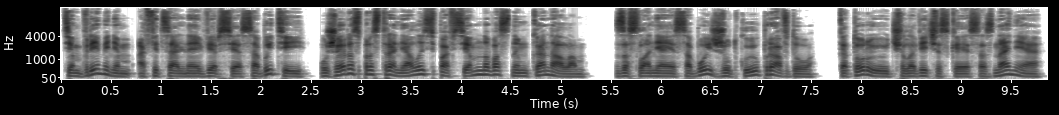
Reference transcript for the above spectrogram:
Тем временем официальная версия событий уже распространялась по всем новостным каналам, заслоняя собой жуткую правду, которую человеческое сознание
